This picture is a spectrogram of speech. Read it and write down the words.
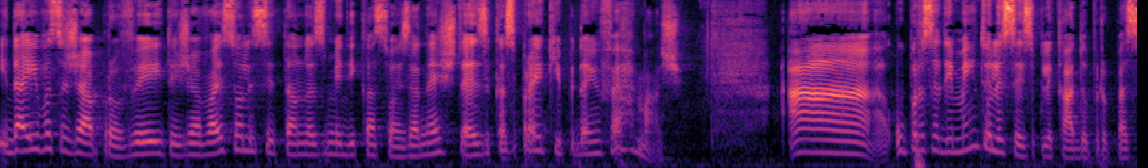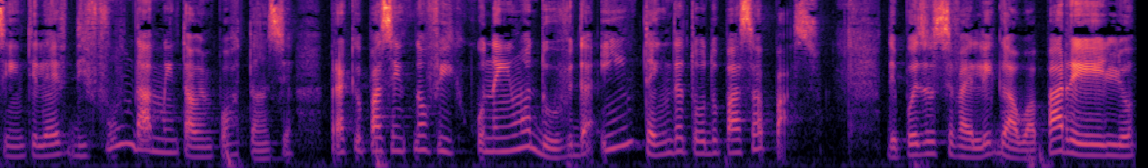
E daí você já aproveita e já vai solicitando as medicações anestésicas para a equipe da enfermagem. A, o procedimento ele ser explicado para o paciente ele é de fundamental importância para que o paciente não fique com nenhuma dúvida e entenda todo o passo a passo. Depois você vai ligar o aparelho,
